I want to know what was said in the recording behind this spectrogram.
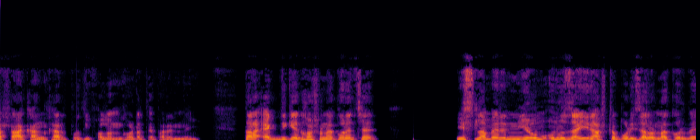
আশা আকাঙ্ক্ষার প্রতিফলন ঘটাতে পারেননি। তারা একদিকে ঘোষণা করেছে, ইসলামের নিয়ম অনুযায়ী রাষ্ট্র পরিচালনা করবে,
